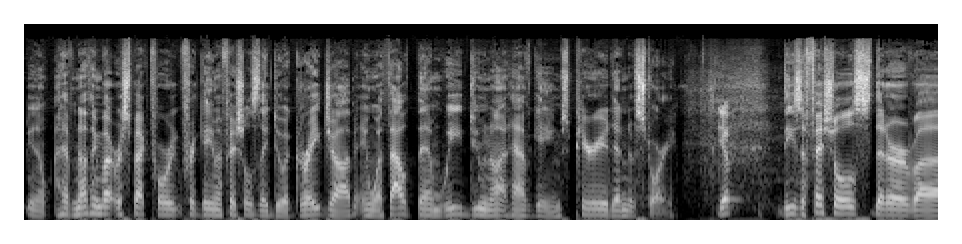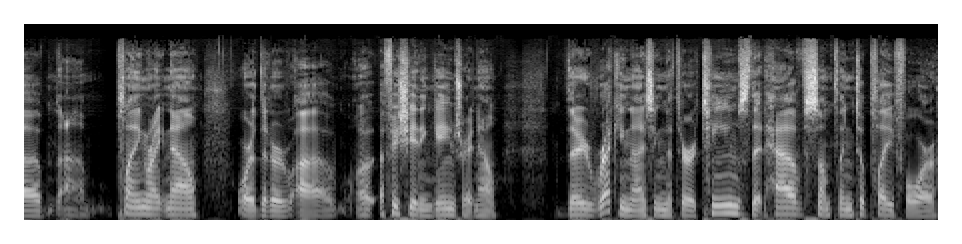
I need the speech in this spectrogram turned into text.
you know I have nothing but respect for for game officials. They do a great job, and without them, we do not have games. Period. End of story. yep, These officials that are uh, um, playing right now, or that are uh, officiating games right now, they're recognizing that there are teams that have something to play for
